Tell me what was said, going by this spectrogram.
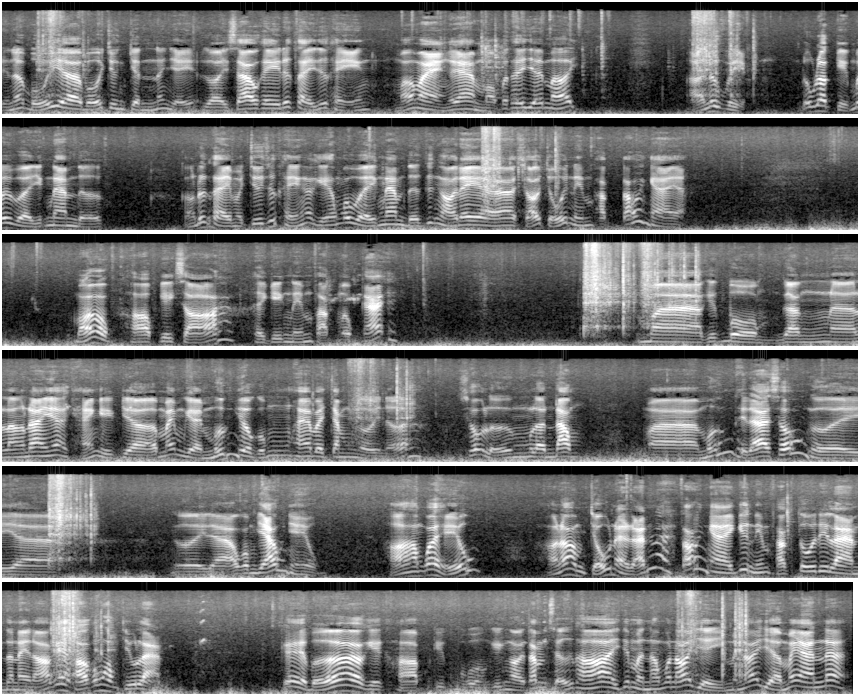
thì nó buổi à, buổi chương trình nó vậy. Rồi sau khi đức thầy xuất hiện mở màn ra một cái thế giới mới ở nước việt lúc đó kiệt mới về việt nam được. Còn đức thầy mà chưa xuất hiện thì không có về việt nam được cứ ngồi đây à, xỏ chuỗi niệm phật tối ngày à. Mỗi một hộp kiệt xỏ thì kiệt niệm phật một cái mà kiệt buồn gần à, lần đây á, hãng kiệt giờ mấy ngày mướn vô cũng hai ba trăm người nữa. Số lượng lên đông. Mà mướn thì đa số người à, người đạo công giáo nhiều. Họ không có hiểu. Họ nói ông chủ này rảnh á, tối ngày cứ niệm phật tôi đi làm tờ này nọ cái họ cũng không chịu làm. Cái bữa kiệt họp kiệt buồn kiệt ngồi tâm sự thôi chứ mình không có nói gì. Mình nói giờ mấy anh á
